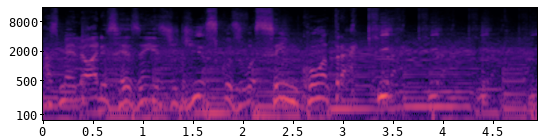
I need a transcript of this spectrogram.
As melhores resenhas de discos você encontra aqui, aqui, aqui, aqui.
